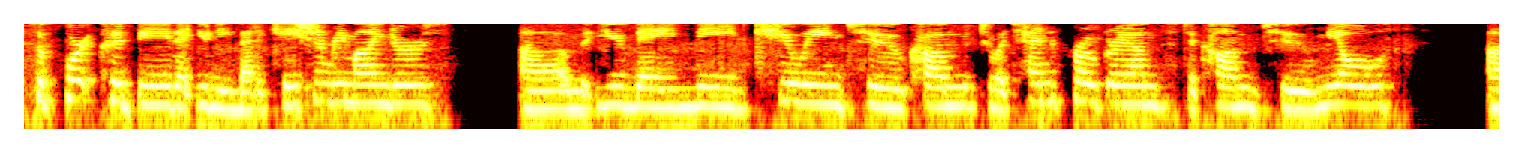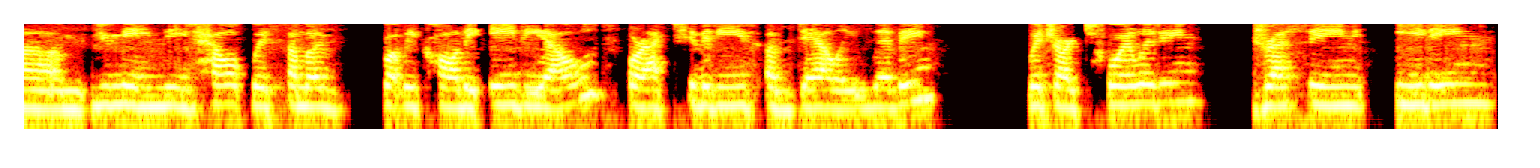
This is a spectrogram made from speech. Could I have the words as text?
Support could be that you need medication reminders. Um, you may need cueing to come to attend programs, to come to meals. Um, you may need help with some of what we call the ADLs or activities of daily living, which are toileting, dressing, eating,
